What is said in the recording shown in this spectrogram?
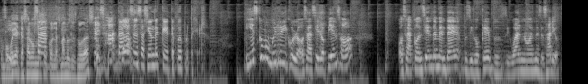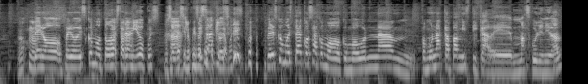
Como Sí. voy a cazar un O sea, oso con las manos desnudas. Da la sensación de que te puede proteger. Y es como muy ridículo, o sea, si lo pienso, o sea, conscientemente, pues digo que pues igual no es necesario. ¿No? No. Pero, pero es como todo. O hasta da miedo, pues. O sea, ya si lo piensas Exacto, un poquito sí. más. Pero es como esta cosa como, como una como una capa mística de masculinidad.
